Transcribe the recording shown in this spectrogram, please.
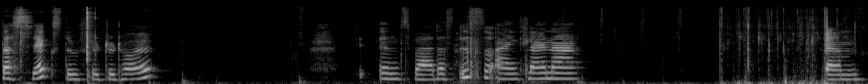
Das sechste Fidget Toy. Und zwar, das ist so ein kleiner ähm,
